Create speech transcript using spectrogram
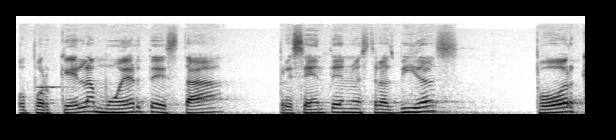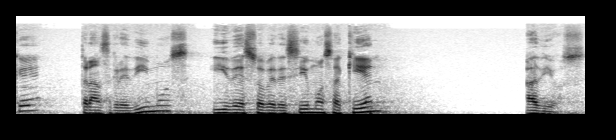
o por qué la muerte está presente en nuestras vidas porque transgredimos y desobedecimos a quién? A Dios.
